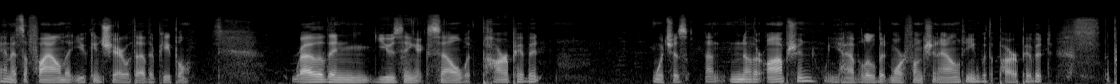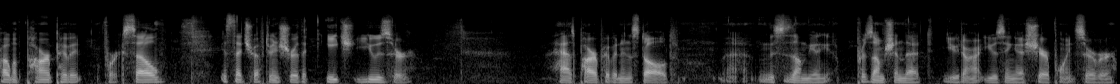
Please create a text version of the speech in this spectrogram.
and it's a file that you can share with other people. Rather than using Excel with Power Pivot, which is another option. We have a little bit more functionality with the Power Pivot. The problem with Power Pivot for Excel is that you have to ensure that each user has Power Pivot installed. Uh, this is on the presumption that you aren't using a SharePoint server.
